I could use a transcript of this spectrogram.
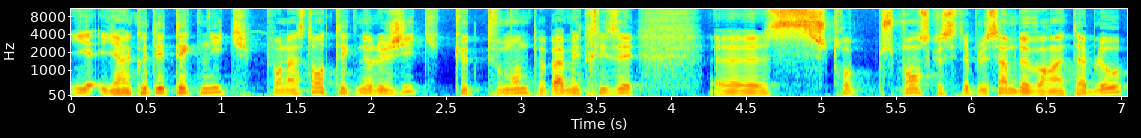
il y, a- il y a un côté technique, pour l'instant technologique, que tout le monde ne peut pas maîtriser. Euh, je, trouve- je pense que c'était plus simple de voir un tableau,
